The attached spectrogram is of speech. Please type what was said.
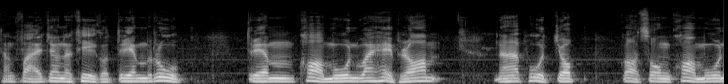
ทางฝ่ายเจ้าหน้าที่ก็เตรียมรูป เตรียมข้อมูลไว้ให้พร้อมนะพูดจบก็ส่งข้อมูล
